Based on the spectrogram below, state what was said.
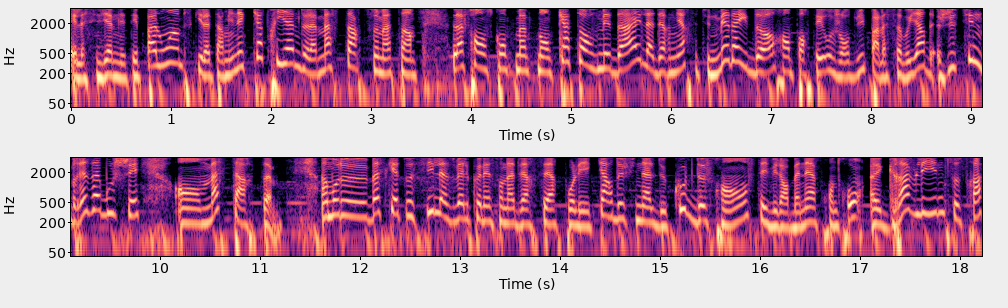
et la sixième n'était pas loin puisqu'il a terminé quatrième de la Mastart ce matin. La France compte maintenant 14 médailles. La dernière, c'est une médaille d'or remportée aujourd'hui par la Savoyarde Justine Brézaboucher en Mastart. Un mot de basket aussi. L'Asvel connaît son adversaire pour les quarts de finale de Coupe de France. Les Villeurbanais affronteront euh, Gravelines. Ce sera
